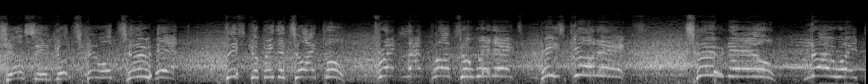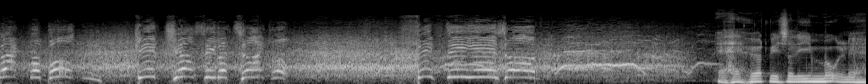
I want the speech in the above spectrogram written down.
Chelsea have got two on two here. This could be the title. Frank Lampard to win it. He's got it. 2-0. No way back for Bolton. Give Chelsea the title. 50 years on. Ja, her hørte vi så lige målene,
